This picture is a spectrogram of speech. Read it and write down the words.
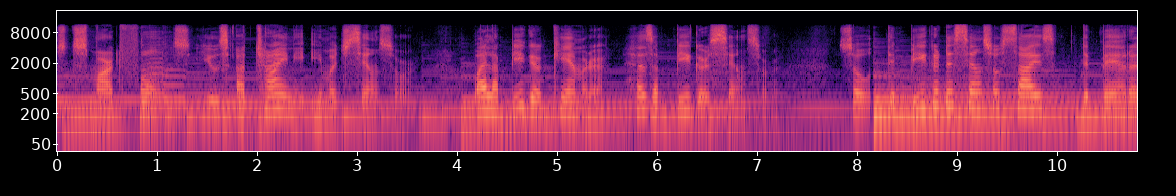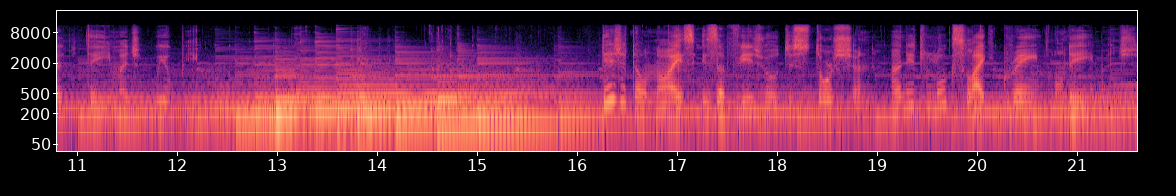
Most smartphones use a tiny image sensor, while a bigger camera has a bigger sensor. So the bigger the sensor size, the better the image will be. Digital noise is a visual distortion and it looks like grain on the image.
